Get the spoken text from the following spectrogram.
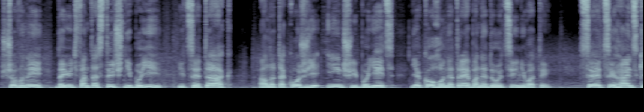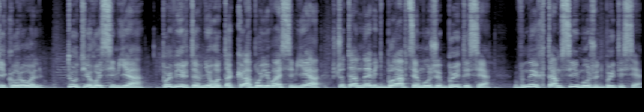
що вони дають фантастичні бої, і це так. Але також є інший боєць, якого не треба недооцінювати. Це циганський король. Тут його сім'я. Повірте, в нього така бойова сім'я, що там навіть бабця може битися. В них там всі можуть битися.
